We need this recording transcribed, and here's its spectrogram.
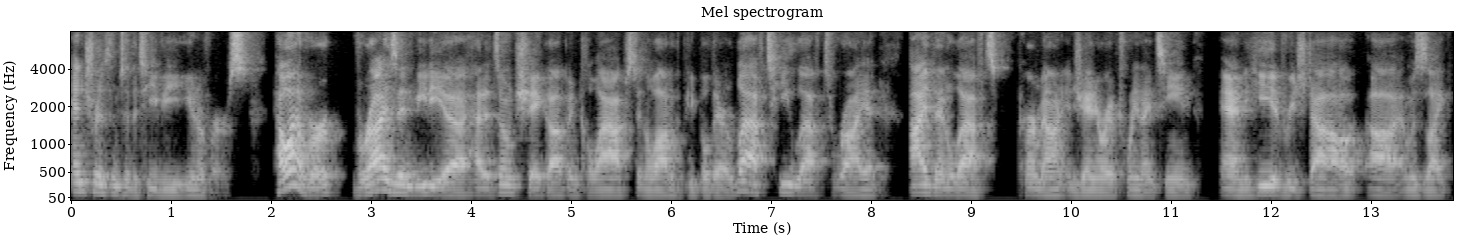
entrance into the TV universe. However, Verizon Media had its own shakeup and collapsed, and a lot of the people there left. He left RYOT. I then left Paramount in January of 2019, and he had reached out uh, and was like,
